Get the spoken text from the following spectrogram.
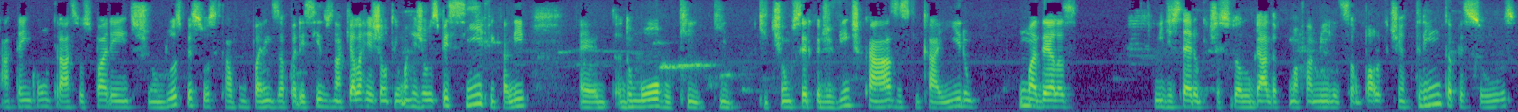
até encontrar seus parentes. Tinham duas pessoas que estavam com parentes desaparecidos naquela região, tem uma região específica ali é, do morro que, que, que tinham cerca de 20 casas que caíram. Uma delas me disseram que tinha sido alugada por uma família de São Paulo que tinha 30 pessoas,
